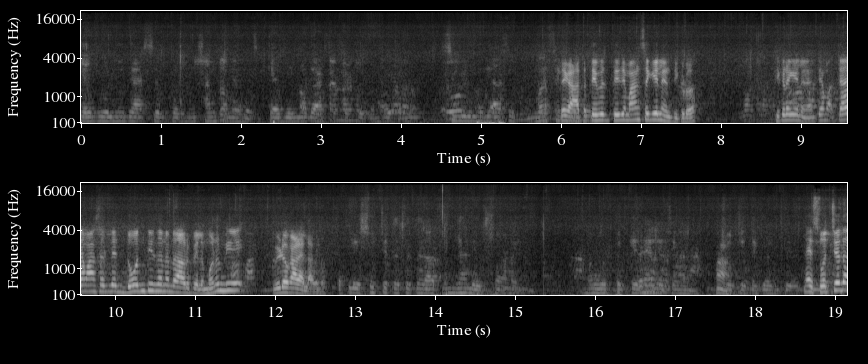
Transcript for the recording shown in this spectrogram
कॅज्युअलमध्ये असेल तर मग सांगता नाही कॅज्युअलमध्ये असू शकतो पण नाही तर सिव्हिलमध्ये असेल ते का आता ते ते जे माणसं गेले ना तिकडं तिकडे गेले ना त्या त्या माणसातले दोन तीन जण दारू पेलं. म्हणून मी व्हिडिओ काढायला लागलो. आपले स्वच्छतेचं तर आपण झाले नव्वद टक्के झालेच आहे म्हणा. हा. स्वच्छता किंवा ते- नाही स्वच्छता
